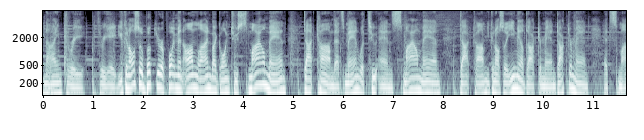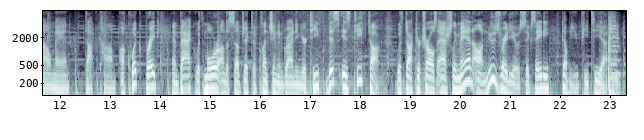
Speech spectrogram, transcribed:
9338. You can also book your appointment online by going to smilemann.com. That's man with two N's, smilemann.com. You can also email Dr. Mann, drmann at smilemann.com. A quick break and back with more on the subject of clenching and grinding your teeth. This is Teeth Talk with Dr. Charles Ashley Mann on News Radio 680 WPTF.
